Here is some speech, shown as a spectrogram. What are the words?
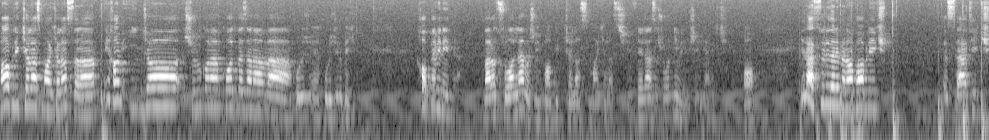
public class MyClass دارم. می‌خوام اینجا شروع کنم کد بزنم و خروج خروجی رو بگیرم. خب ببینید برات سوال نباشه این public class MyClass چیه. فعلا اصلا شما نمی‌دونی چه یعنی چی. خب؟ یه دستوری داریم به نام public static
